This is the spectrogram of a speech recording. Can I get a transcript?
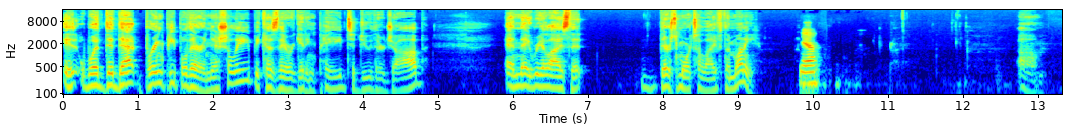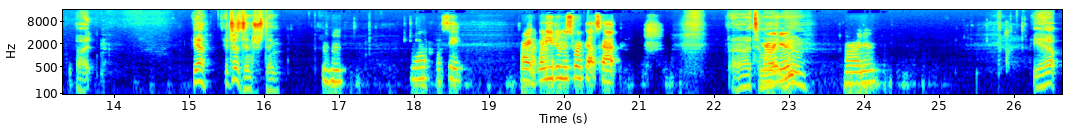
it, what did that bring people there initially because they were getting paid to do their job, and they realized that there's more to life than money. Yeah. Um, but yeah, it's just interesting. hmm Well, we'll see. All right. When are you doing this workout, Scott? Uh, tomorrow at noon? noon. Tomorrow at noon. Yep,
